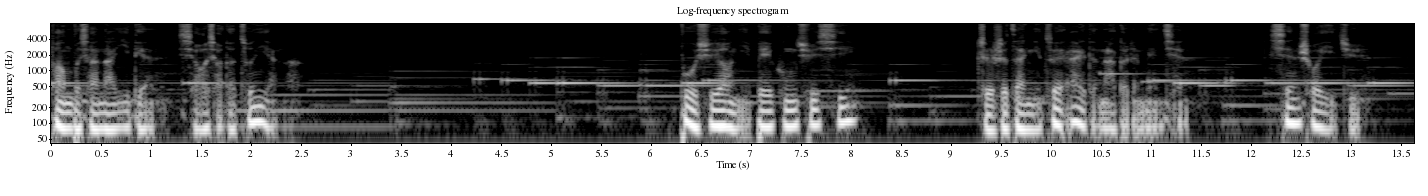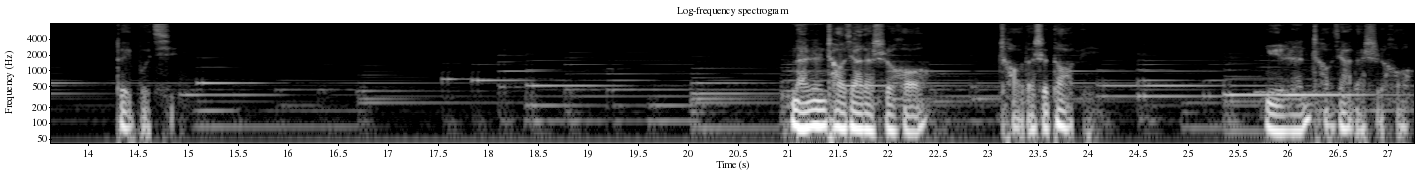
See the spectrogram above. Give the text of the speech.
放不下那一点小小的尊严呢？不需要你卑躬屈膝，只是在你最爱的那个人面前，先说一句。对不起。男人吵架的时候，吵的是道理；女人吵架的时候，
